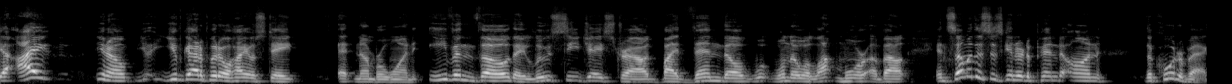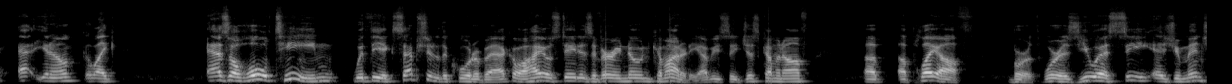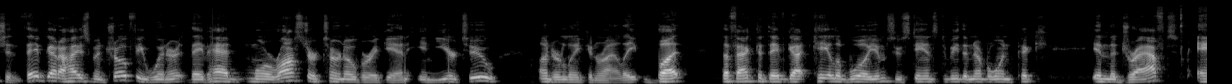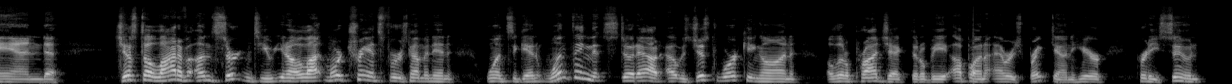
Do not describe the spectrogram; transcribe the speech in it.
Yeah, I, you know, you've got to put Ohio State at number one, even though they lose CJ Stroud. By then, they'll we'll know a lot more about, and some of this is going to depend on the quarterback. You know, like as a whole team, with the exception of the quarterback, Ohio State is a very known commodity. Obviously, just coming off a, a playoff berth, whereas USC, as you mentioned, they've got a Heisman Trophy winner. They've had more roster turnover again in year two under Lincoln Riley. But the fact that they've got Caleb Williams, who stands to be the number one pick in the draft, and just a lot of uncertainty, you know, a lot more transfers coming in once again. One thing that stood out, I was just working on a little project that'll be up on Irish Breakdown here pretty soon.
